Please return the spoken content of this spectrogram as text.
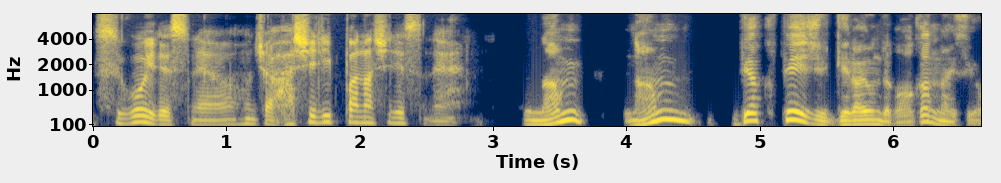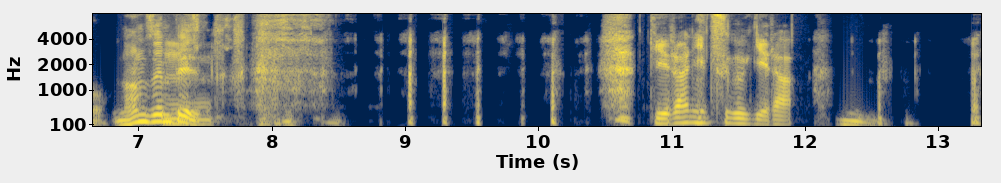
すごいですね。ほんじゃ、走りっぱなしですね。何、何百ページゲラ読んだかわかんないですよ。何千ページ。うん ゲラに次ぐゲラ。うん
